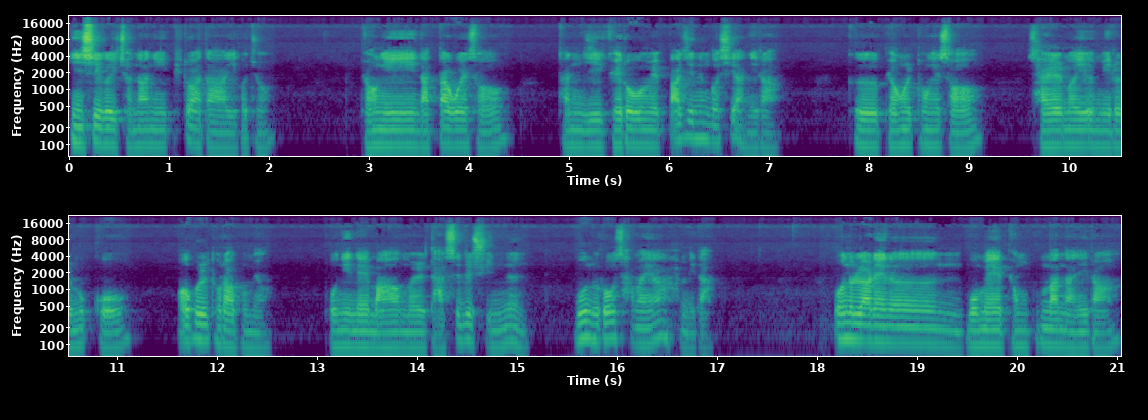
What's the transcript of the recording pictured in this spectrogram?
인식의 전환이 필요하다 이거죠. 병이 낫다고 해서 단지 괴로움에 빠지는 것이 아니라 그 병을 통해서 삶의 의미를 묻고 업을 돌아보며 본인의 마음을 다스릴 수 있는 문으로 삼아야 합니다. 오늘날에는 몸의 병뿐만 아니라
